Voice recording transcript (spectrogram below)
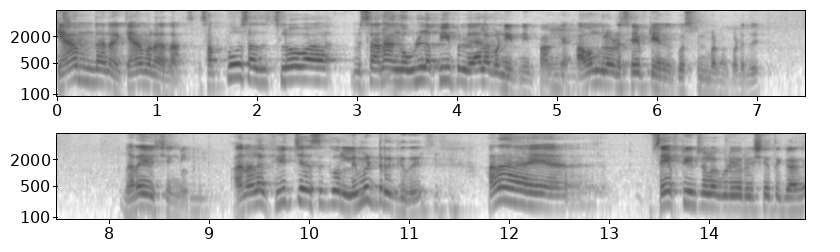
கேம் தானே கேமரா தான். சப்போஸ் அது ஸ்லோவாக மிஸ் ஆனால் அங்கே உள்ள பீப்புள் வேலை பண்ணிட்டு நிற்பாங்க அவங்களோட சேஃப்டி அங்கே கொஸ்டின் பண்ணப்படுது. நிறைய விஷயங்கள் இருக்கு. அதனால ஃபியூச்சர்ஸுக்கு ஒரு லிமிட் இருக்குது. ஆனால் சேஃப்டின்னு சொல்லக்கூடிய ஒரு விஷயத்துக்காக.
